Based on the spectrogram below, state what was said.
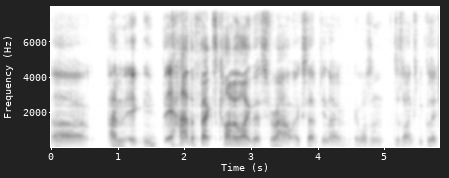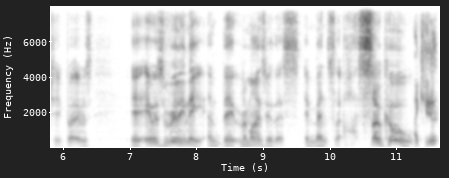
uh, and it it had effects kind of like this throughout, except you know it wasn't designed to be glitchy, but it was it, it was really neat, and it reminds me of this immensely. Oh, it's so cool. I can't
